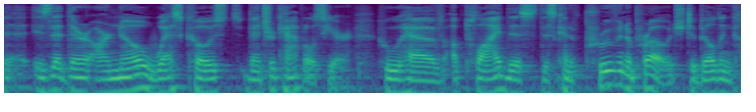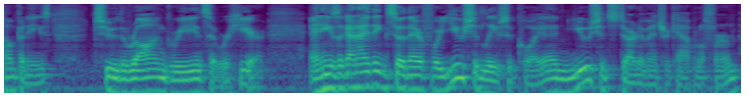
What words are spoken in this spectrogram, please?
is that there are no West Coast venture capitalists here who have applied this this kind of proven approach to building companies to the raw ingredients that were here. And he's like, and I think so. Therefore, you should leave Sequoia and you should start a venture capital firm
